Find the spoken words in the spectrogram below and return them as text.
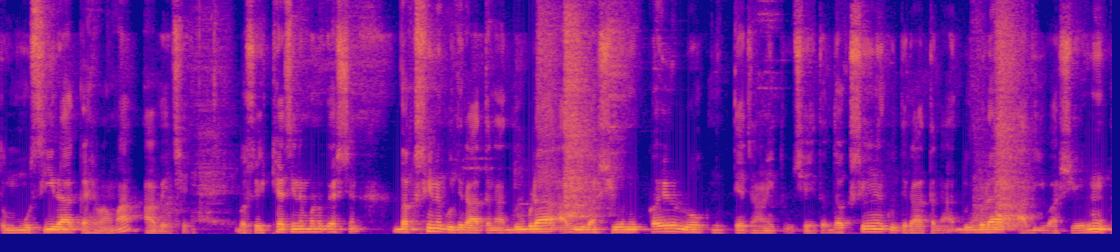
તો મુસીરા કહેવામાં આવે છે. બસો અઠ્યાસી નંબરનો ક્વેશ્ચન દક્ષિણ ગુજરાતના દુબળા આદિવાસીઓનું કયું લોકનૃત્ય જાણીતું છે? તો દક્ષિણ ગુજરાતના દુબળા આદિવાસીઓનું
